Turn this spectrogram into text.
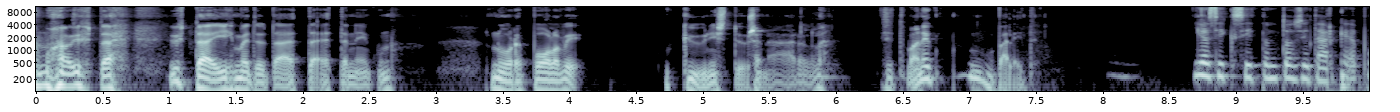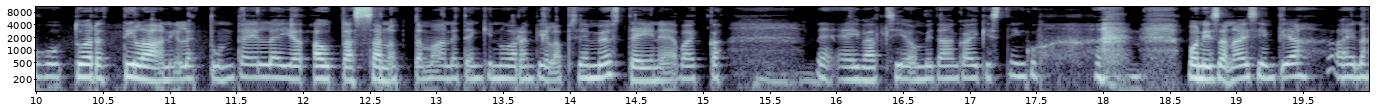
mua yhtään, yhtään ihmetytä, että, että niin kuin nuori polvi kyynistyy sen äärellä. Sitten vaan niin välit. Ja siksi on tosi tärkeää puhua, tuoda tilaa niille tunteille ja auttaa sanottamaan etenkin nuorempia lapsia, myös teinejä, vaikka mm ne ei välttämättä ole mitään kaikista niin kuin, monisanaisimpia aina,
